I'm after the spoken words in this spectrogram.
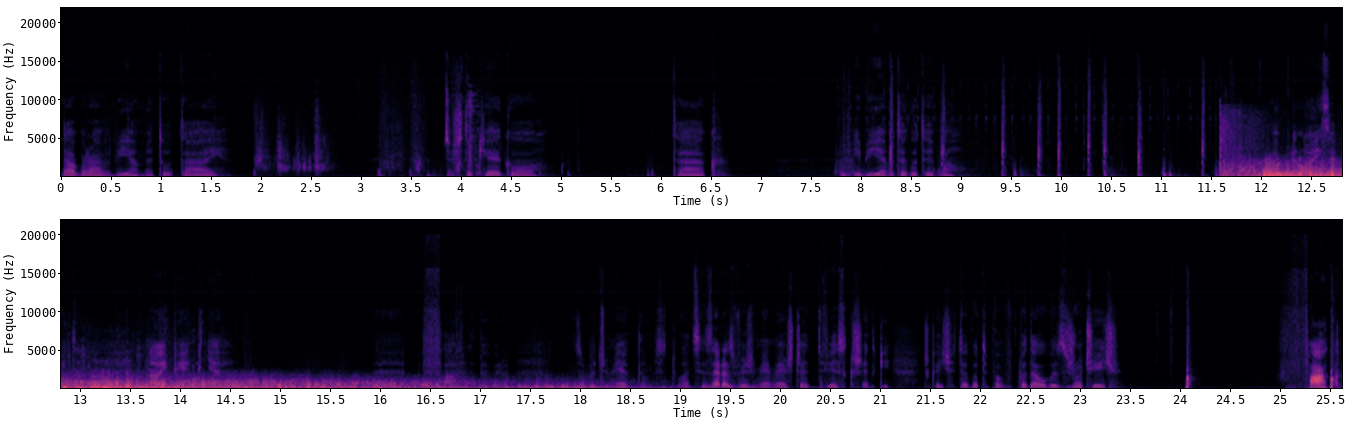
Dobra, wbijamy tutaj. Coś takiego. Tak. I bijemy tego typa. Dobra, no i zabity. No i pięknie. Yy, fuck, dobra. Zobaczymy jak tam sytuacja. Zaraz weźmiemy jeszcze dwie skrzynki. Czekajcie, tego typa wypadałoby zrzucić. Fuck.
